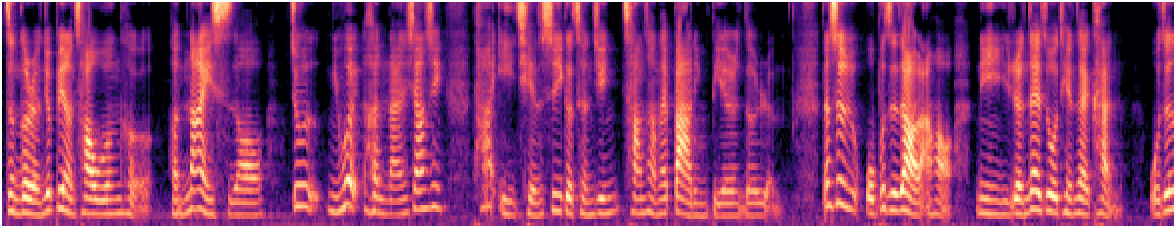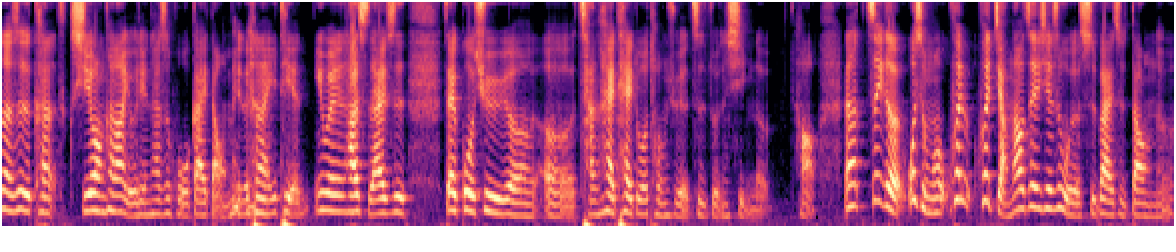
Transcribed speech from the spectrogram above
整个人就变得超温和，很 nice 哦。就你会很难相信他以前是一个曾经常常在霸凌别人的人，但是我不知道啦哈，你人在做天在看，我真的是看希望看到有一天他是活该倒霉的那一天，因为他实在是在过去呃呃残害太多同学的自尊心了。好，那这个为什么会会讲到这些是我的失败之道呢？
